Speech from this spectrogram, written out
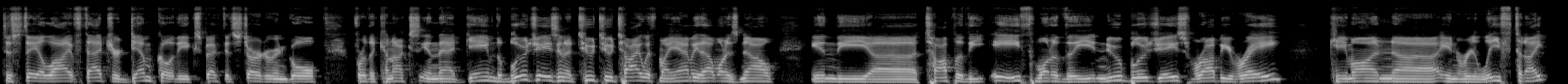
to stay alive. Thatcher Demko, the expected starter in goal for the Canucks in that game. The Blue Jays in a 2 2 tie with Miami. That one is now in the uh, top of the eighth. One of the new Blue Jays, Robbie Ray Came on uh, in relief tonight,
